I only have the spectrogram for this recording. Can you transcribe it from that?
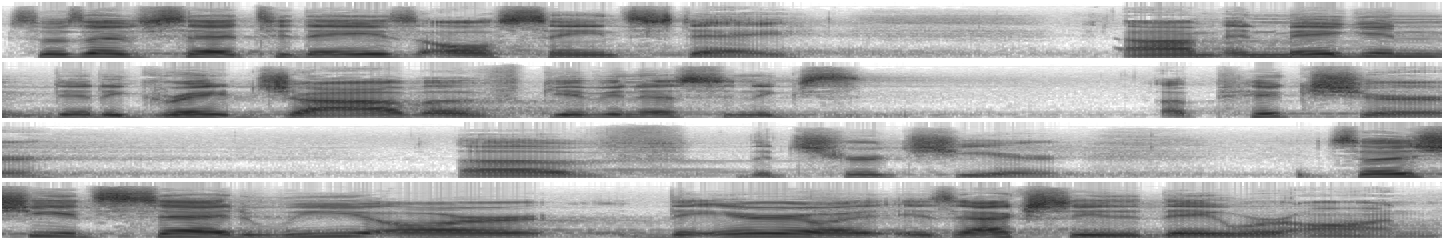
So, as I've said, today is All Saints' Day. Um, and Megan did a great job of giving us ex- a picture of the church year. So, as she had said, we are, the era is actually the day we're on.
